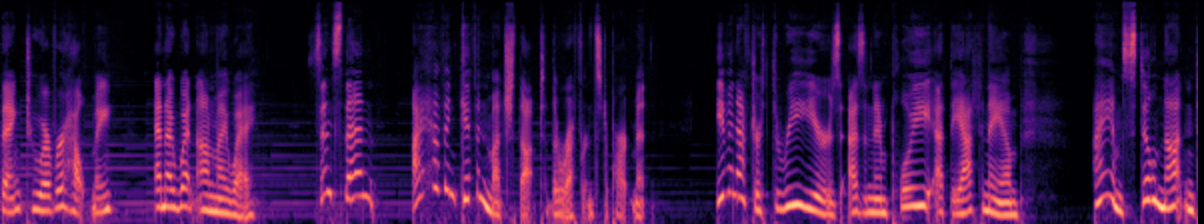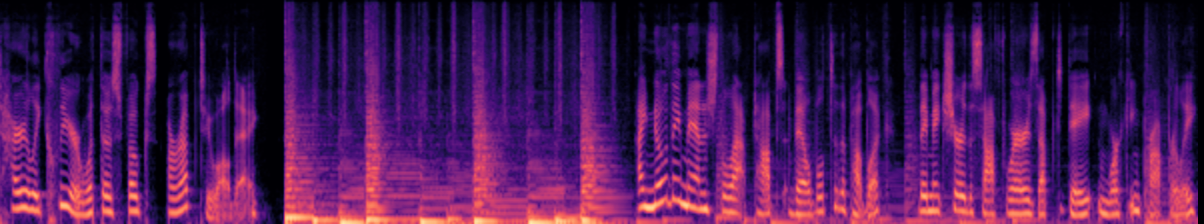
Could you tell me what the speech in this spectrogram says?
thanked whoever helped me, and I went on my way. Since then, I haven't given much thought to the reference department. Even after three years as an employee at the Athenaeum, I am still not entirely clear what those folks are up to all day. I know they manage the laptops available to the public. They make sure the software is up to date and working properly.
